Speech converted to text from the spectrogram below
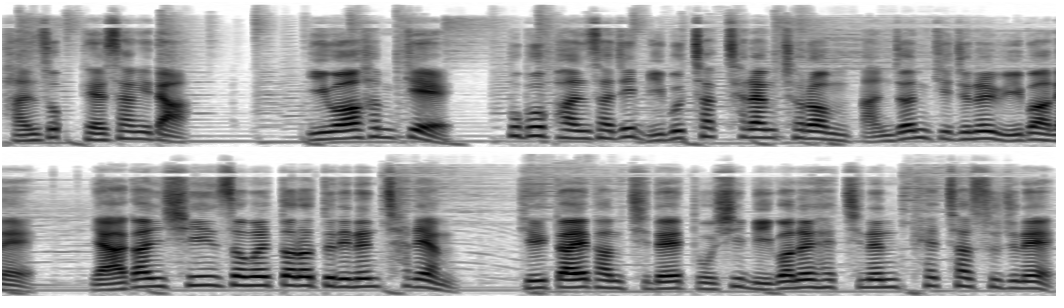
단속 대상이다. 이와 함께 후보 반사지 미부착 차량처럼 안전 기준을 위반해 야간 시인성을 떨어뜨리는 차량, 길가에 방치돼 도시 미관을 해치는 폐차 수준의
